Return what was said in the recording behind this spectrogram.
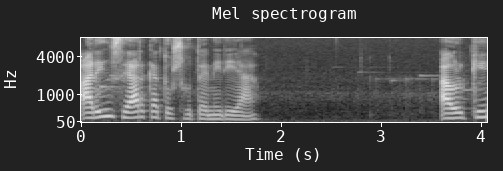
harin zeharkatu zuten iria. Aurki,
